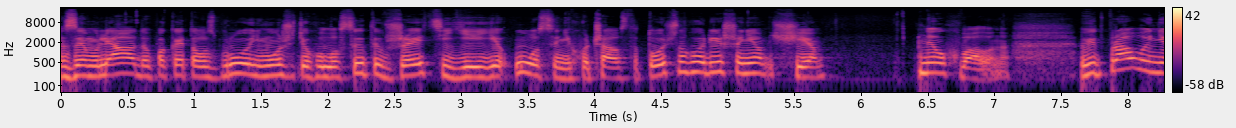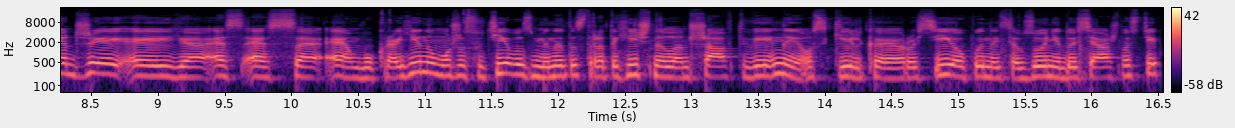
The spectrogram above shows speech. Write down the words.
Земля до пакета озброєнь можуть оголосити вже цієї осені, хоча остаточного рішення ще не ухвалено. Відправлення JASSM в Україну може суттєво змінити стратегічний ландшафт війни, оскільки Росія опиниться в зоні досяжності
